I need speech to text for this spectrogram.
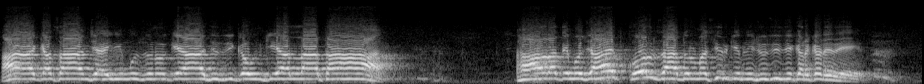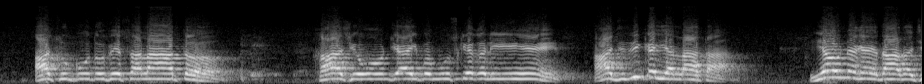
آیا کسان چې ایدی جی مزونو کې عاجزي کوونکی الله تا. حضرت مجاہد قول زاد المسیر کی ابن جوزی ذکر کرے رہے. اسکوت فی صلات خاشعون جای په مسکه غلی عاجزی کوي الله تا. یو نه کې دادا چې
